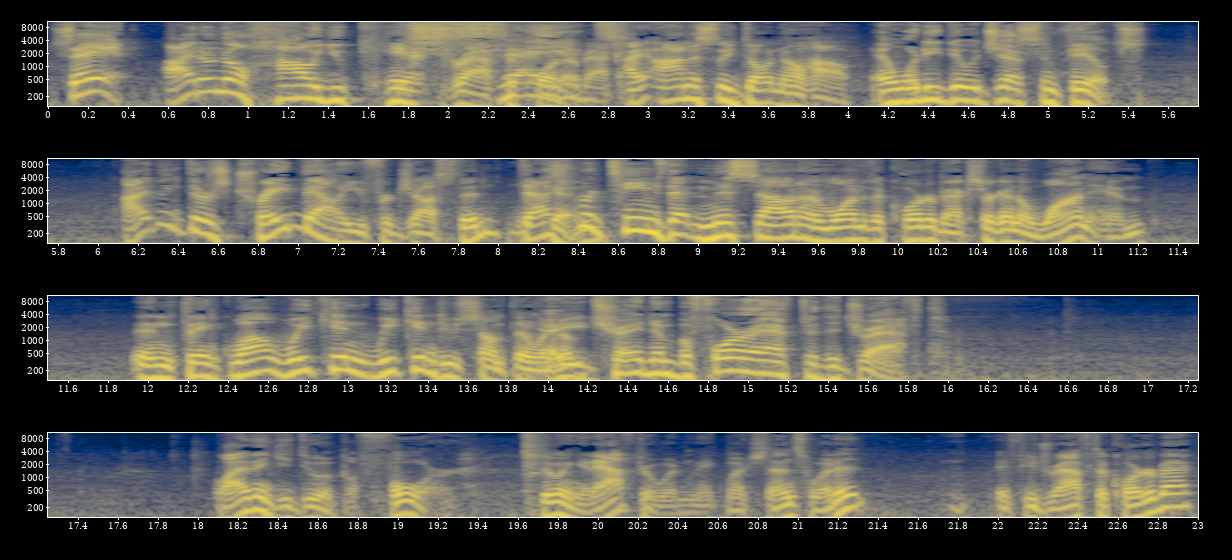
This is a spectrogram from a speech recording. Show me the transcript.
Say it. I don't know how you can't draft Say a it. quarterback. I honestly don't know how. And what do you do with Justin Fields? I think there's trade value for Justin. Desperate teams that miss out on one of the quarterbacks are going to want him and think, well, we can we can do something with Are him. you trading him before or after the draft? well, I think you do it before. Doing it after wouldn't make much sense, would it? If you draft a quarterback?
